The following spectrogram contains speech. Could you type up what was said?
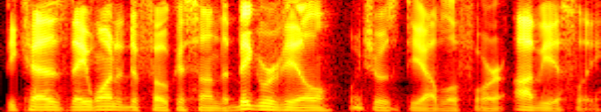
because they wanted to focus on the big reveal, which was Diablo 4, obviously.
